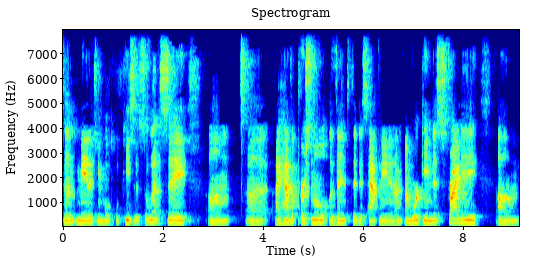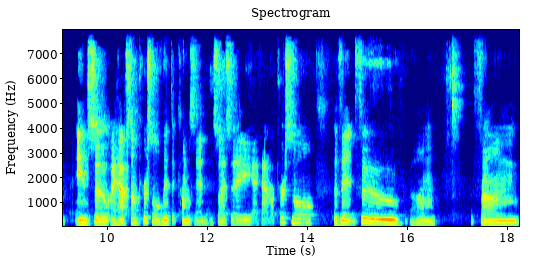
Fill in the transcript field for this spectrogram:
the managing multiple pieces? So let's say um, uh, I have a personal event that is happening and I'm, I'm working this Friday. Um, and so I have some personal event that comes in. And so I say I have a personal event foo um, from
